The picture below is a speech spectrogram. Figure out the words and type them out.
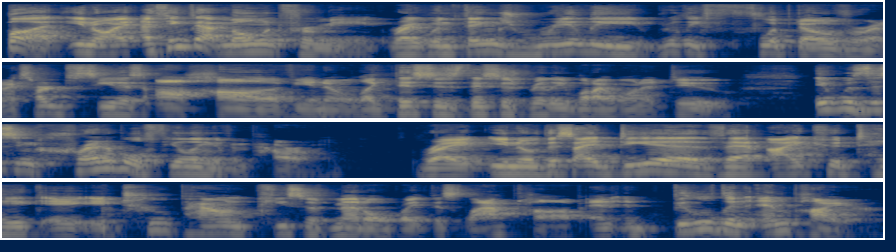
But you know, I, I, think that moment for me, right, when things really, really flipped over, and I started to see this aha of, you know, like this is this is really what I want to do. It was this incredible feeling of empowerment, right? You know, this idea that I could take a, a two pound piece of metal, right, this laptop, and, and build an empire,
